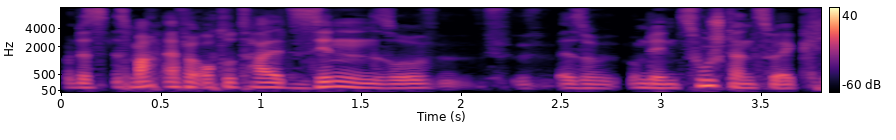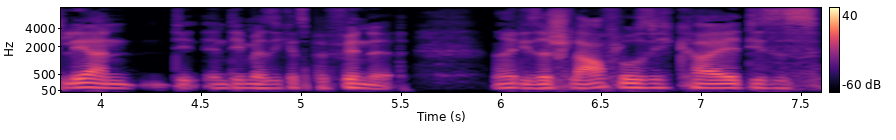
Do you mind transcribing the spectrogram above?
und es, es macht einfach auch total Sinn, so, also um den Zustand zu erklären, in dem er sich jetzt befindet. Ne, diese Schlaflosigkeit, dieses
